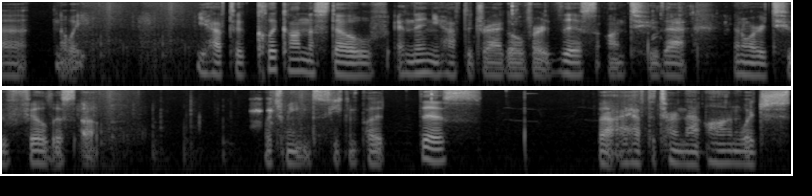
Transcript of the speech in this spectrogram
uh no wait you have to click on the stove and then you have to drag over this onto that in order to fill this up. Which means you can put this, but I have to turn that on, which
